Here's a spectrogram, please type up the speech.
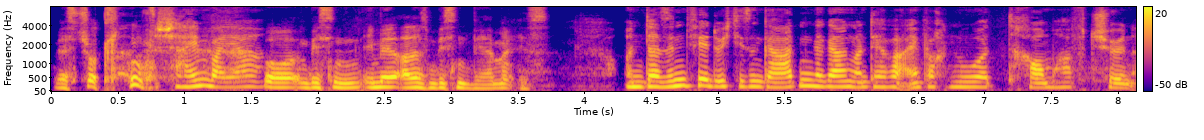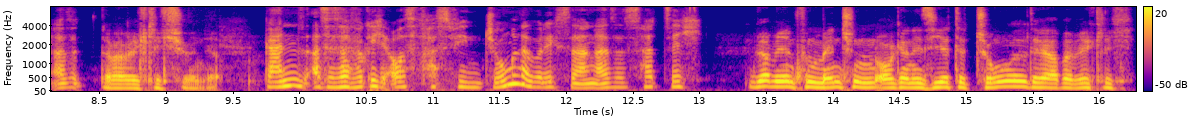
Westschottland, Scheinbar, ja. wo ein bisschen, immer alles ein bisschen wärmer ist. Und da sind wir durch diesen Garten gegangen und der war einfach nur traumhaft schön. Also Der war wirklich schön, ja. Ganz, also es sah wirklich aus fast wie ein Dschungel, würde ich sagen. Also es hat sich, Wir haben einen von Menschen organisierter Dschungel, der aber wirklich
